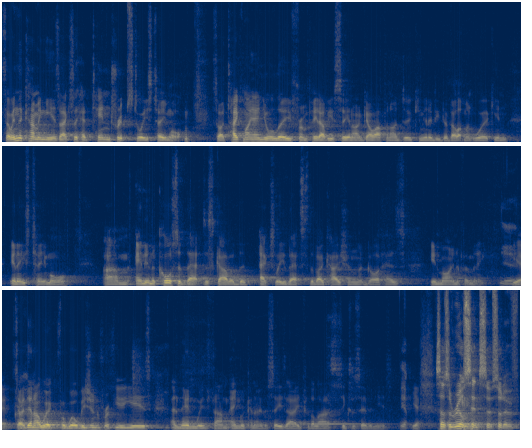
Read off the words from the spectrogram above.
So in the coming years, I actually had 10 trips to East Timor. So I'd take my annual leave from PwC and I'd go up and I'd do community development work in, in East Timor. Um, and in the course of that, discovered that actually that's the vocation that God has in mind for me. Yeah, So then I worked for World Vision for a few years and then with um, Anglican Overseas Aid for the last six or seven years. Yep. Yeah. So it's a real sense of sort of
